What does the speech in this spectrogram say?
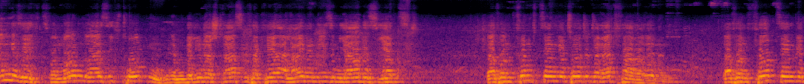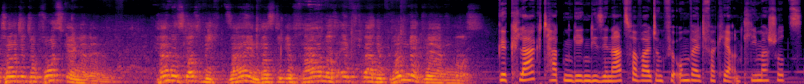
Angesichts von 39 Toten im Berliner Straßenverkehr allein in diesem Jahr bis jetzt, davon 15 getötete Radfahrerinnen, davon 14 getötete Fußgängerinnen. Kann es doch nicht sein, dass die Gefahr noch extra begründet werden muss. Geklagt hatten gegen die Senatsverwaltung für Umwelt, Verkehr und Klimaschutz,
